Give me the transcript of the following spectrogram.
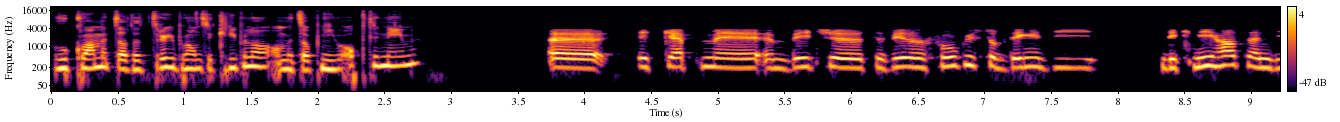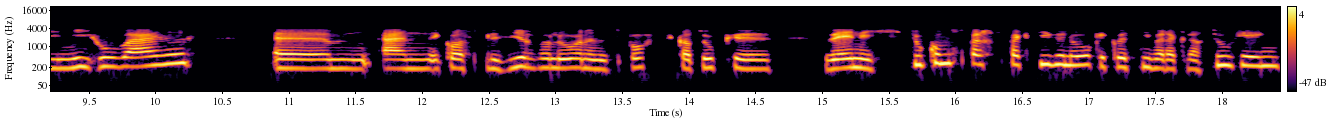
hoe kwam het dat het terug begon te kriebelen om het opnieuw op te nemen? Eh, ik heb mij een beetje te veel gefocust op dingen die, ik niet had en die niet goed waren. Ehm, en ik was plezier verloren in de sport. Ik had ook eh, weinig toekomstperspectieven ook. Ik wist niet waar ik naartoe ging.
